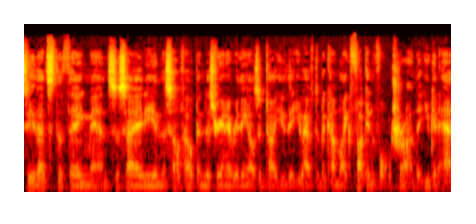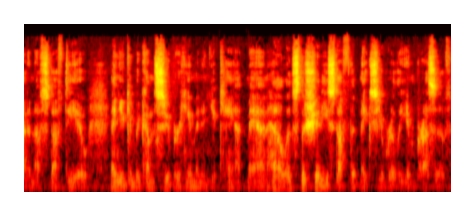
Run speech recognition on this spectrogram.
See, that's the thing, man. Society and the self help industry and everything else have taught you that you have to become like fucking Voltron, that you can add enough stuff to you and you can become superhuman, and you can't, man. Hell, it's the shitty stuff that makes you really impressive.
